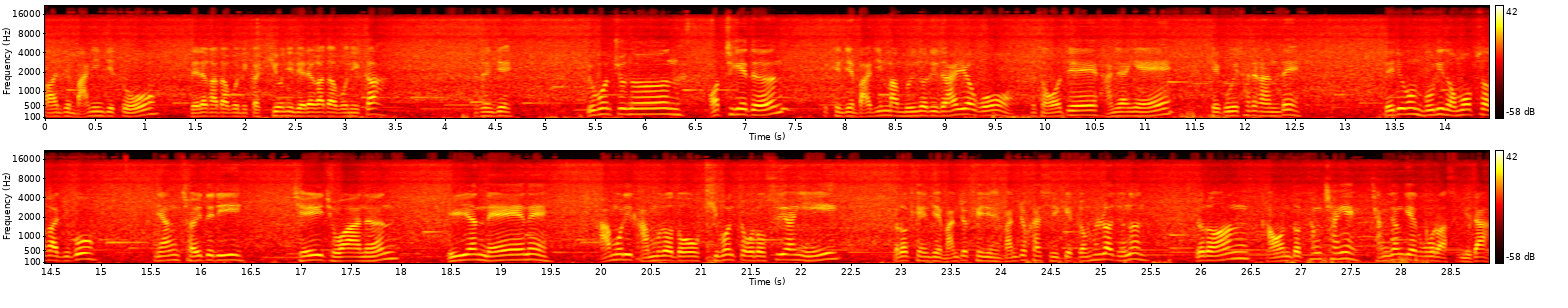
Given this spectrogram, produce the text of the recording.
아, 이제 많이 이제 또 내려가다 보니까, 기온이 내려가다 보니까, 그래서 이제 요번 주는 어떻게든 이렇게 이제 마지막 물놀이를 하려고 그래서 어제 단양에 계곡에 찾아갔는데 내륙은 물이 너무 없어가지고 그냥 저희들이 제일 좋아하는 1년 내내 아무리 가물어도 기본적으로 수량이 이렇게 이제 만족해 만족할 수 있게끔 흘러주는 이런 강원도 평창의 장정계곡으로 왔습니다.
